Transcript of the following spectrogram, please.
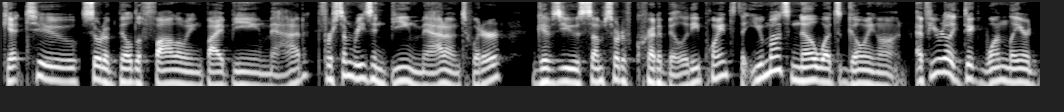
get to sort of build a following by being mad. For some reason being mad on Twitter gives you some sort of credibility points that you must know what's going on. If you really dig one layer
